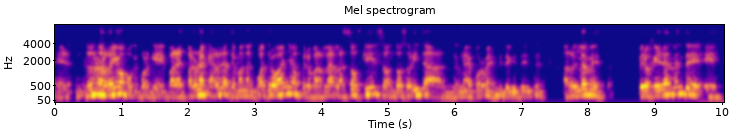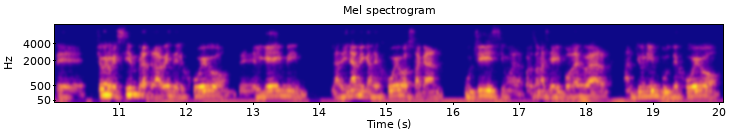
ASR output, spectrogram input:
Eh, nosotros nos reímos porque, porque para, para, una carrera te mandan cuatro años, pero para hablar las soft skills son dos horitas de una vez por mes, ¿viste? Que te dicen, arreglame esto. Pero generalmente, este, yo creo que siempre a través del juego, del gaming, las dinámicas de juego sacan muchísimo de las personas y ahí podés ver ante un input de juego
